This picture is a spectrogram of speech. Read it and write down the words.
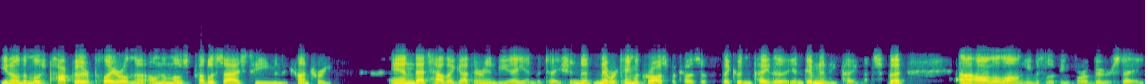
you know the most popular player on the on the most publicized team in the country and that's how they got their NBA invitation that never came across because of they couldn't pay the indemnity payments. But uh, all along, he was looking for a bigger stage,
